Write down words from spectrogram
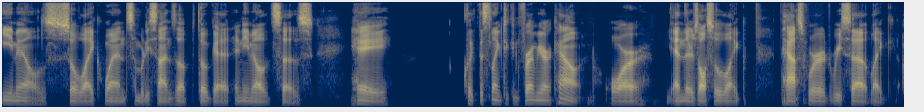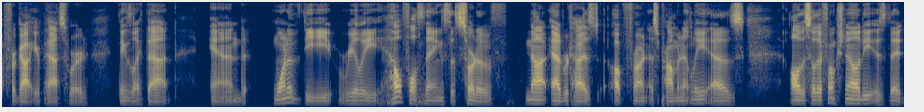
emails. So like when somebody signs up, they'll get an email that says, hey, click this link to confirm your account. Or, and there's also like password reset, like forgot your password, things like that. And one of the really helpful things that's sort of not advertised upfront as prominently as all this other functionality is that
